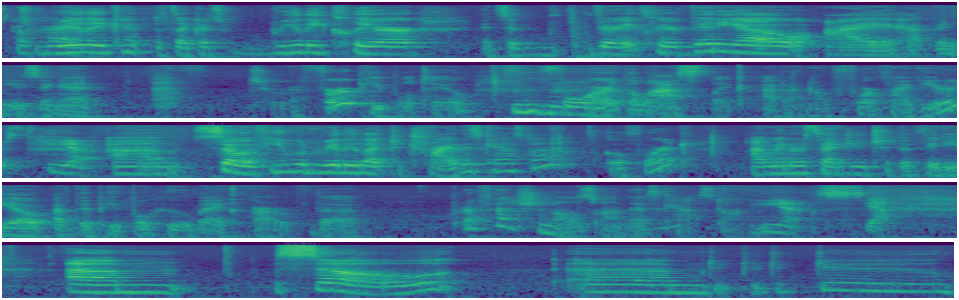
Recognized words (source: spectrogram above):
It's Okay. really it's like it's really clear. It's a very clear video. I have been using it refer people to Mm-hmm. for the last like I don't know four or five years. Yeah. Um, so if you would really like to try this cast on, go for it. I'm going to send you to the video of the people who like are the professionals on this cast on. Yes. Yeah. Um, so, um, do, do, do, do.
